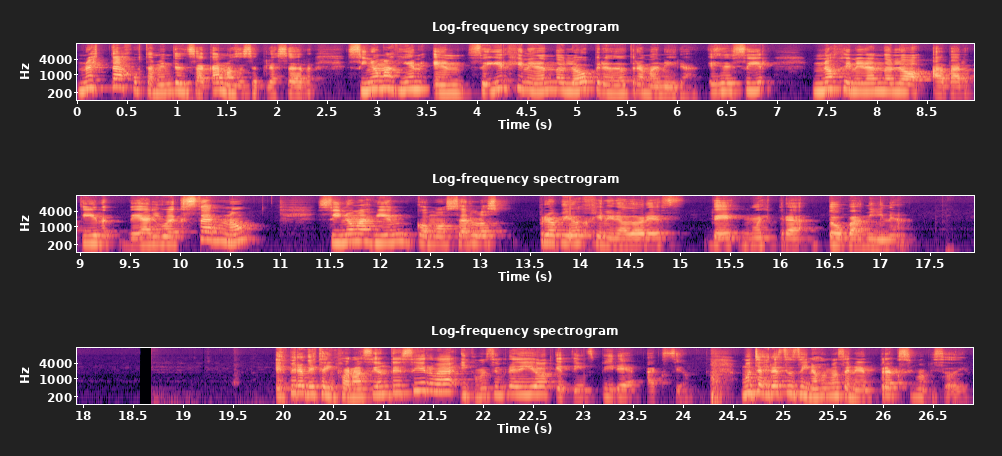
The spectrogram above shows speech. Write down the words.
no está justamente en sacarnos ese placer, sino más bien en seguir generándolo pero de otra manera, es decir, no generándolo a partir de algo externo, sino más bien como ser los propios generadores de nuestra dopamina. Espero que esta información te sirva y como siempre digo, que te inspire acción. Muchas gracias y nos vemos en el próximo episodio.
